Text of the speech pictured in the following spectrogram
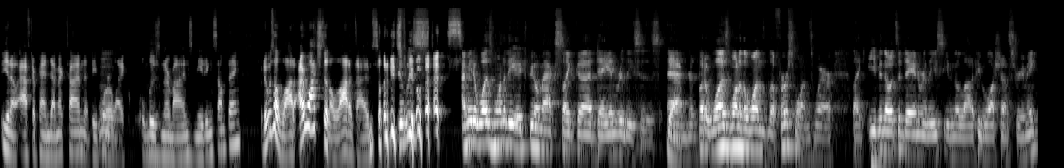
you know after pandemic time that people were Mm. like losing their minds, needing something. But it was a lot. I watched it a lot of times on It HBO was. Max. I mean, it was one of the HBO Max like uh, day in releases. Yeah. And, but it was one of the ones, the first ones where, like, even though it's a day in release, even though a lot of people watch it on streaming,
